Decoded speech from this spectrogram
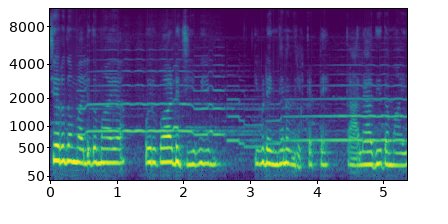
ചെറുതും വലുതുമായ ഒരുപാട് ജീവിയും ഇവിടെ എങ്ങനെ നിൽക്കട്ടെ കാലാതീതമായി.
